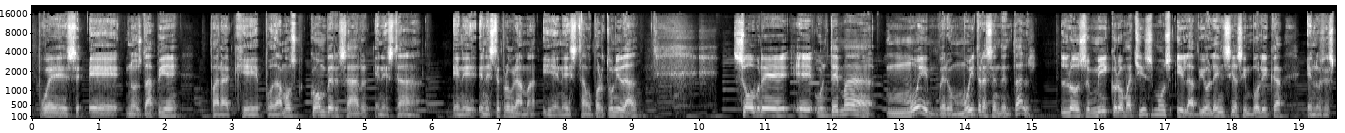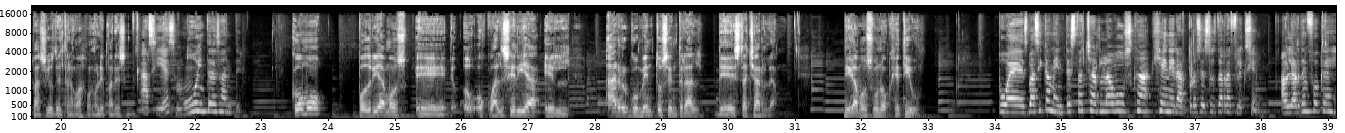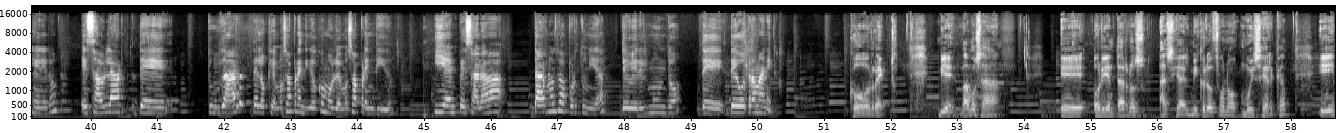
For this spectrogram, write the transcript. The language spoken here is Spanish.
pues eh, nos da pie para que podamos conversar en, esta, en, en este programa y en esta oportunidad sobre eh, un tema muy, pero muy trascendental, los micromachismos y la violencia simbólica en los espacios del trabajo, ¿no le parece? Así es, muy interesante. ¿Cómo podríamos, eh, o cuál sería el argumento central de esta charla? Digamos un objetivo. Pues básicamente esta charla busca generar procesos de reflexión, hablar de enfoque de género es hablar de dudar de lo que hemos aprendido como lo hemos aprendido y empezar a darnos la oportunidad de ver el mundo de, otra manera. Correcto. Bien, vamos a eh, orientarnos hacia el micrófono muy cerca y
